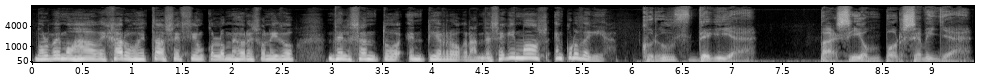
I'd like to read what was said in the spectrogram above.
volvemos a dejaros esta sección con los mejores sonidos del Santo Entierro Grande. Seguimos en Cruz de Guía. Cruz de Guía. Pasión por Sevilla.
